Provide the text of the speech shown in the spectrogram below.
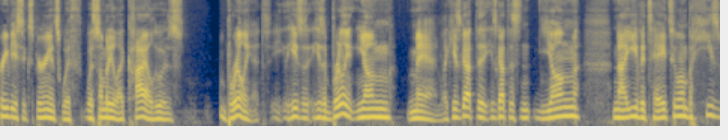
previous experience with with somebody like kyle who is brilliant. He's a, he's a brilliant young man. Like he's got the he's got this young naivete to him, but he's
